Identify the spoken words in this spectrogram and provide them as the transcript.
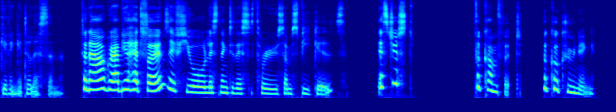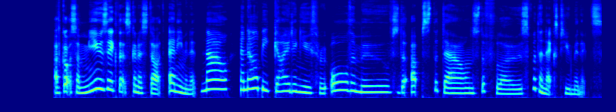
giving it a listen. For now, grab your headphones if you're listening to this through some speakers. It's just for comfort, for cocooning. I've got some music that's going to start any minute now, and I'll be guiding you through all the moves, the ups, the downs, the flows for the next few minutes.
